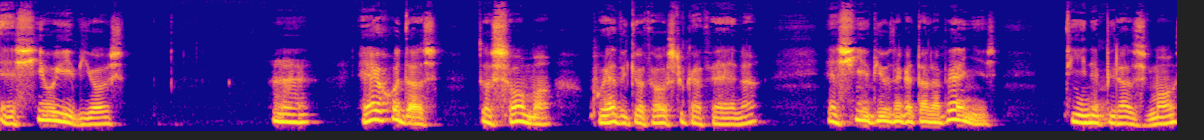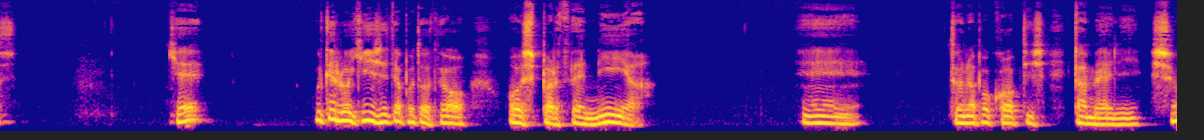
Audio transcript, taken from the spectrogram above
εσύ ο ίδιος ε, έχοντας το σώμα που έδωκε ο Θεός του καθένα εσύ ίδιος να καταλαβαίνεις τι είναι πειρασμός και ούτε λογίζεται από το Θεό ως παρθενία ε, το να αποκόπτεις τα μέλη σου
